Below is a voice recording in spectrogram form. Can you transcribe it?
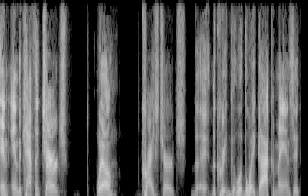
in in the Catholic Church, well, Christ Church, the the, the way God commands it,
